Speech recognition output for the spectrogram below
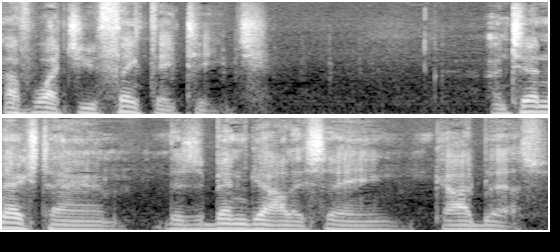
of what you think they teach. Until next time, this is Ben Golly saying, God bless.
